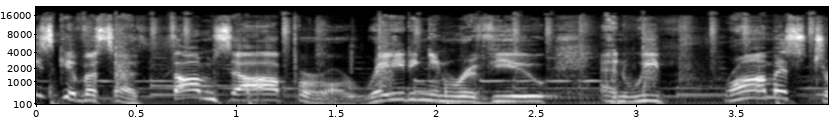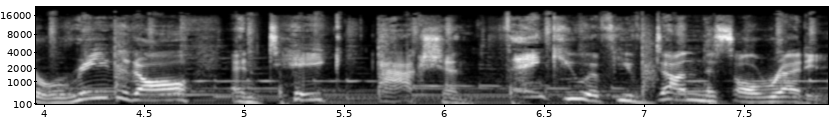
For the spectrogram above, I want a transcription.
Please give us a thumbs up or a rating and review, and we promise to read it all and take action. Thank you if you've done this already.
